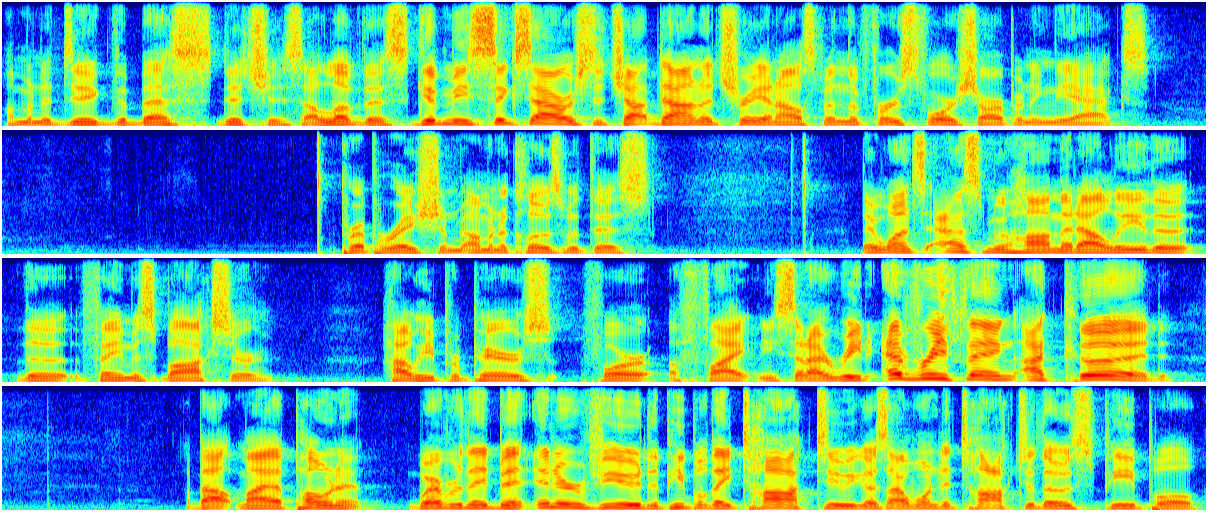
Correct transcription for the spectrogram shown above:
I'm going to dig the best ditches. I love this. Give me six hours to chop down a tree, and I'll spend the first four sharpening the axe. Preparation. I'm going to close with this. They once asked Muhammad Ali, the, the famous boxer, how he prepares for a fight. And he said, I read everything I could about my opponent, wherever they'd been interviewed, the people they talked to. He goes, I wanted to talk to those people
